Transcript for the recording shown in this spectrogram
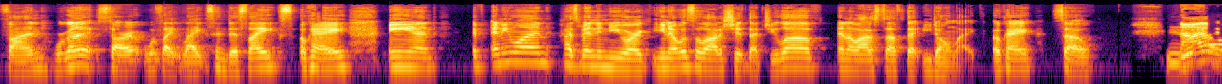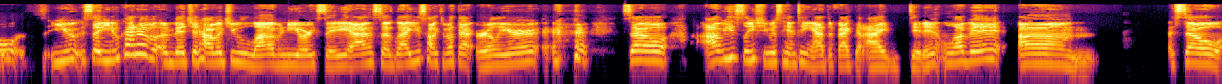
fun. We're gonna start with like likes and dislikes, okay? And if anyone has been in New York, you know it's a lot of shit that you love and a lot of stuff that you don't like. Okay, so Niall, you so you kind of mentioned how much you love New York City. I'm so glad you talked about that earlier. so obviously, she was hinting at the fact that I didn't love it. Um, so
